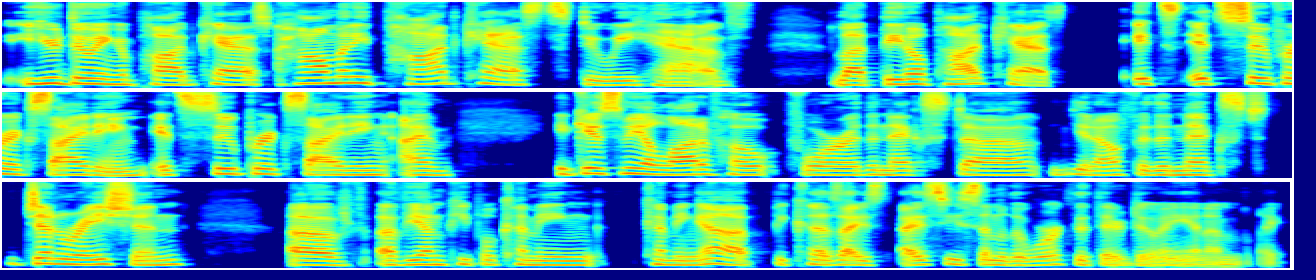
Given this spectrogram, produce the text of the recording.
you're doing a podcast. How many podcasts do we have? Latino podcasts. It's it's super exciting. It's super exciting. I'm it gives me a lot of hope for the next uh, you know, for the next generation of of young people coming coming up because I I see some of the work that they're doing and I'm like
